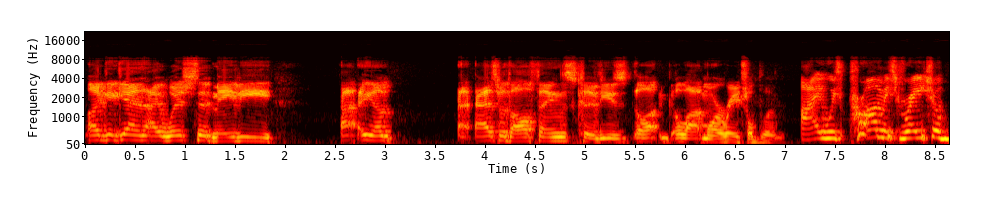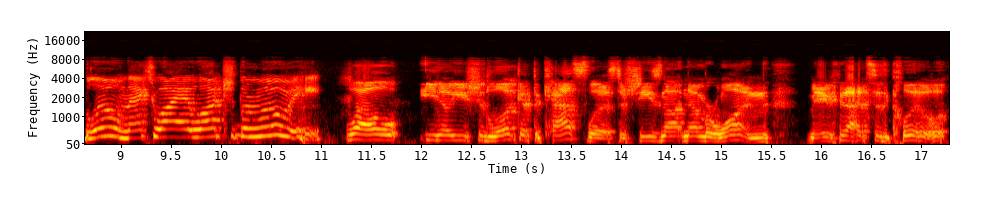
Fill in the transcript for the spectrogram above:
like again, I wish that maybe uh, you know, as with all things, could have used a lot, a lot more Rachel Bloom. I was promised Rachel Bloom. That's why I watched the movie. Well, you know, you should look at the cast list. If she's not number one, maybe that's a clue.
